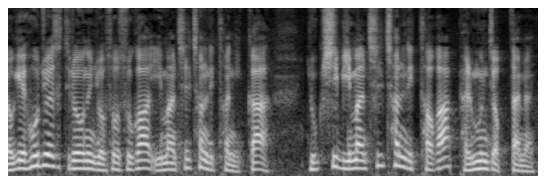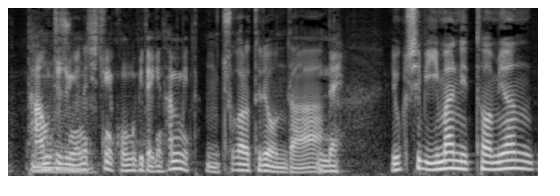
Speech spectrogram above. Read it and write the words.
여기에 호주에서 들여오는 요소 수가 2만 7천 리터니까 62만 7천 리터가 별 문제 없다면 다음 주 중에는 시중에 공급이 되긴 합니다. 음, 추가로 들여온다. 네. 62만 리터면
